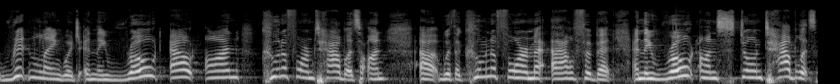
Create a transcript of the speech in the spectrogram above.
written language and they wrote out on cuneiform tablets on, uh, with a cuneiform alphabet and they wrote on stone tablets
